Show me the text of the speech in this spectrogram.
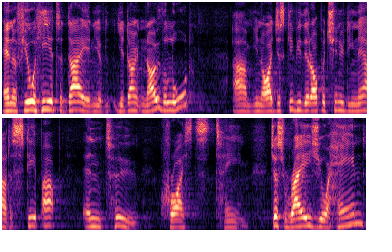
And if you're here today and you've, you don't know the Lord, um, you know, I just give you that opportunity now to step up into Christ's team. Just raise your hand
